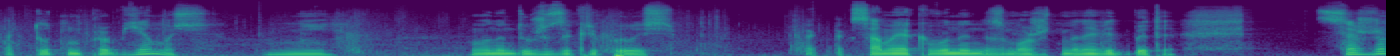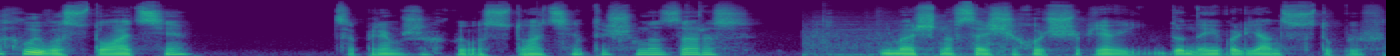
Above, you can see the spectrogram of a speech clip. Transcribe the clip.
Так, тут ми проб'ємось? Ні. Вони дуже закріпились. Так, так само, як і вони не зможуть мене відбити. Це жахлива ситуація. Це прям жахлива ситуація, те, що в нас зараз. Німеччина все ще хоче, щоб я до неї в альянс вступив.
